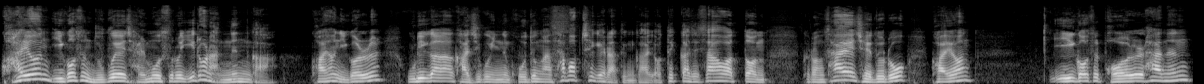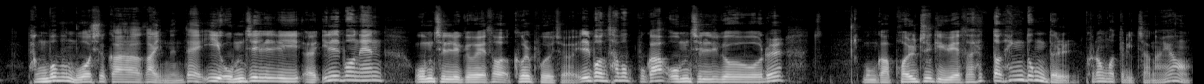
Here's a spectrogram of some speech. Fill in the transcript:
과연 이것은 누구의 잘못으로 일어났는가? 과연 이거를 우리가 가지고 있는 고등한 사법 체계라든가 여태까지 쌓아왔던 그런 사회 제도로 과연 이것을 벌하는 방법은 무엇일까가 있는데 이 옴진리 에, 일본엔 옴진리교에서 그걸 보여줘요. 일본 사법부가 옴진리교를 뭔가 벌 주기 위해서 했던 행동들 그런 것들 있잖아요.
